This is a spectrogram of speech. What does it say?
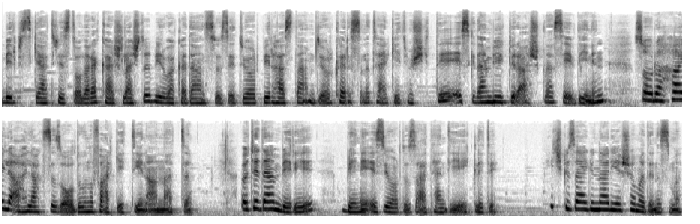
bir psikiyatrist olarak karşılaştığı bir vakadan söz ediyor. Bir hastam diyor karısını terk etmişti. Eskiden büyük bir aşkla sevdiğinin sonra hayli ahlaksız olduğunu fark ettiğini anlattı. Öteden beri beni eziyordu zaten diye ekledi. Hiç güzel günler yaşamadınız mı?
